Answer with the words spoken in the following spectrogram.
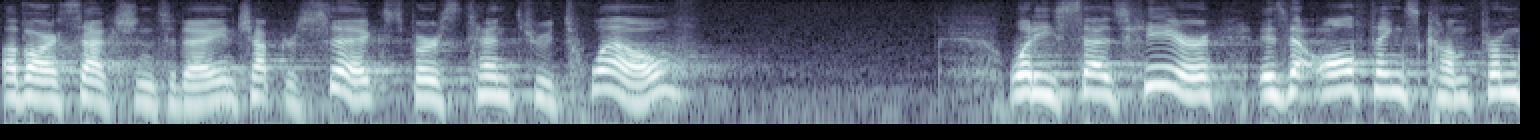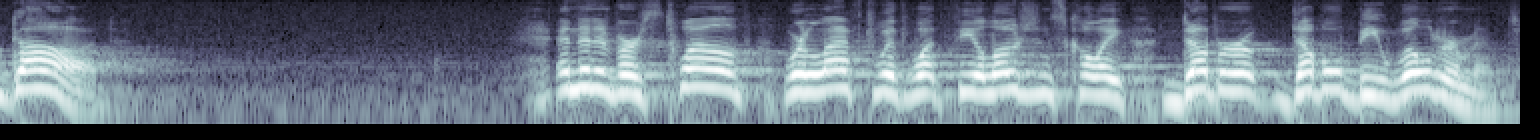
of our section today, in chapter 6, verse 10 through 12, what he says here is that all things come from God. And then in verse 12, we're left with what theologians call a double, double bewilderment.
